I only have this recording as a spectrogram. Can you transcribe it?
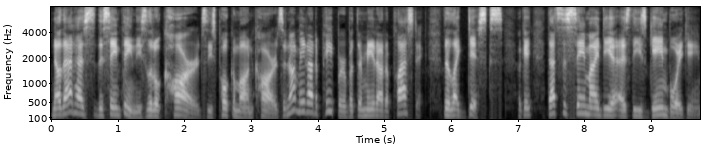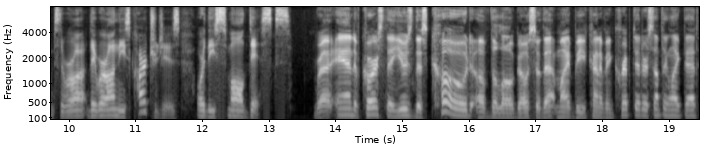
Now, that has the same thing these little cards, these Pokemon cards. They're not made out of paper, but they're made out of plastic. They're like discs. Okay, that's the same idea as these Game Boy games. They were, they were on these cartridges or these small discs. Right. And of course, they use this code of the logo, so that might be kind of encrypted or something like that.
